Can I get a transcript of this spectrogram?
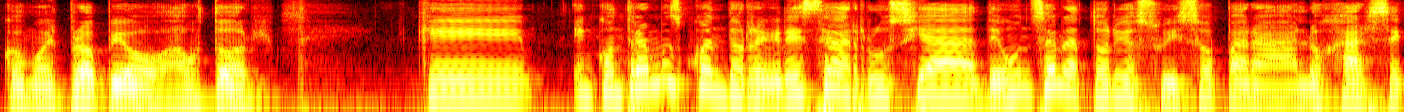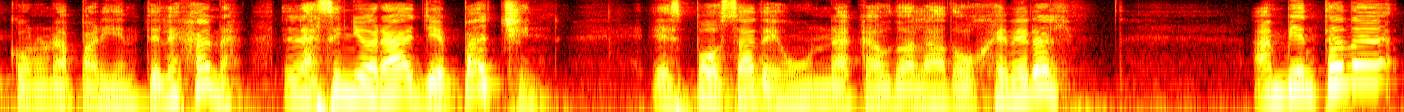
como el propio autor, que encontramos cuando regresa a Rusia de un sanatorio suizo para alojarse con una pariente lejana, la señora Yepachin, esposa de un acaudalado general. Ambientada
